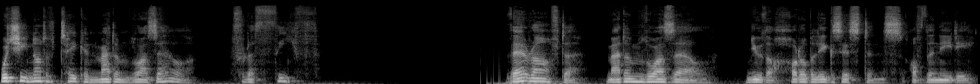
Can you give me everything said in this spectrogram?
Would she not have taken Madame Loisel for a thief? Thereafter, Madame Loisel knew the horrible existence of the needy.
